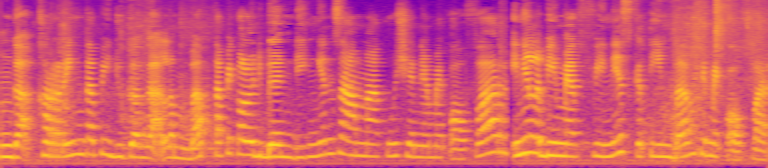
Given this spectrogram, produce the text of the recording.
nggak kering tapi juga nggak lembab. Tapi kalau dibandingin sama cushionnya makeover ini lebih matte finish ketimbang si makeover.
